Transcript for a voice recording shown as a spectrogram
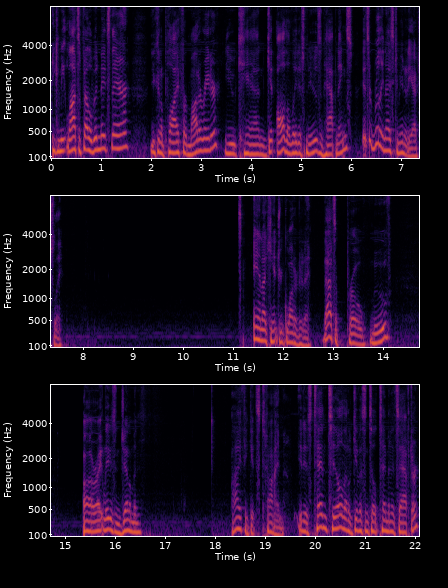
You can meet lots of fellow inmates there. You can apply for moderator. You can get all the latest news and happenings. It's a really nice community, actually. And I can't drink water today. That's a pro move. All right, ladies and gentlemen, I think it's time. It is 10 till. That'll give us until 10 minutes after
